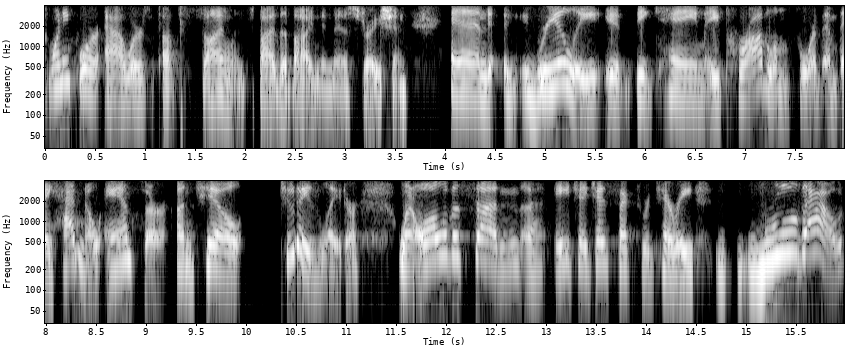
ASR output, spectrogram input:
24 hours of silence by the Biden administration. And really, it became a problem for them. They had no answer until two days later, when all of a sudden uh, the HHS secretary ruled out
